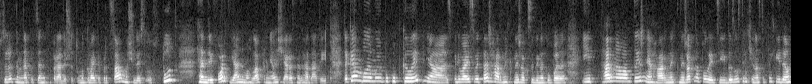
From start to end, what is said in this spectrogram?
абсолютно мене про це не попередивши. Тому давайте представимо, що десь ось тут Генрі Форд, я не могла про нього ще раз не згадати. Такими були мої покупки липня. Сподіваюсь, ви теж гарних книжок собі накупили. І гарного вам тижня, гарних книжок на полиці. І до зустрічі в наступних відео.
